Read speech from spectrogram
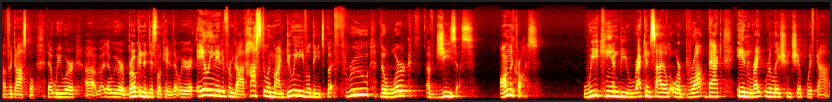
of the gospel. That we were, uh, that we were broken and dislocated, that we were alienated from God, hostile in mind, doing evil deeds. But through the work of Jesus on the cross, we can be reconciled or brought back in right relationship with God.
